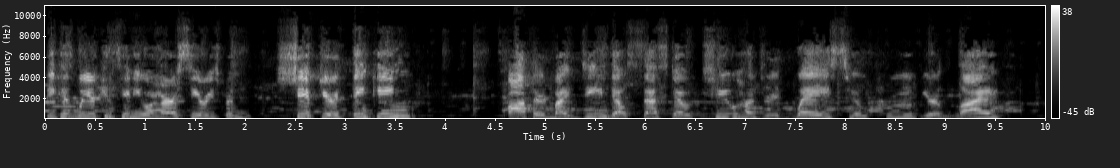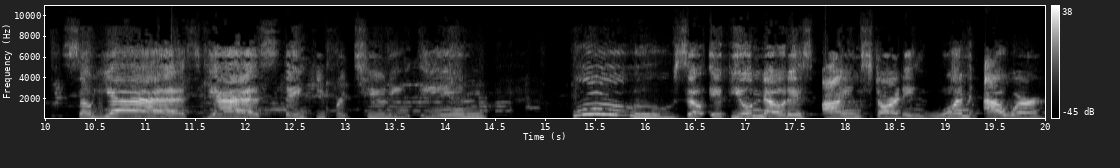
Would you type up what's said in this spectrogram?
because we are continuing our series from Shift Your Thinking authored by Dean Del Sesto 200 Ways to Improve Your Life. So, yes, yes, thank you for tuning in. Woo! So, if you'll notice, I am starting one hour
